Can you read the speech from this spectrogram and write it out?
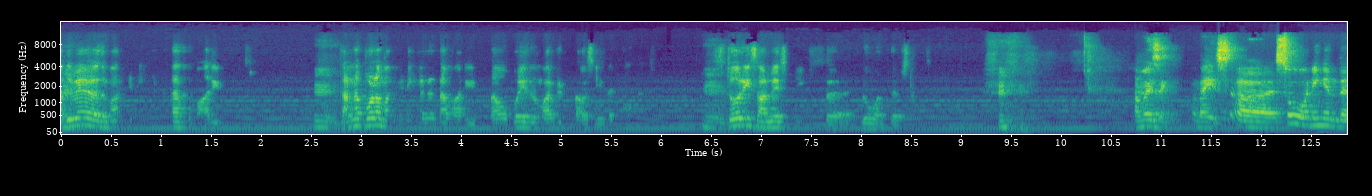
அதுவே அது மார்க்கெட்டிங் மாறிடும். தன்னை போல கண்டா மாறிடும் நான் போய் எதுவும் மார்க்கெட் அவசியம் இல்லை stories always speaks to one amazing nice so நீங்க இந்த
